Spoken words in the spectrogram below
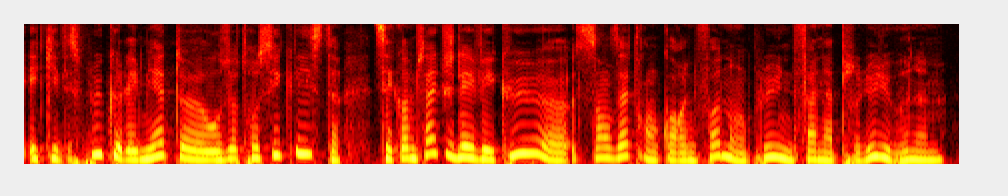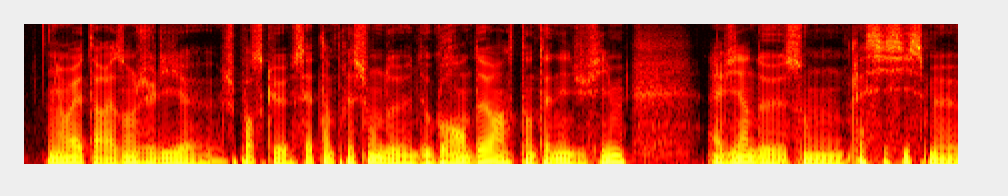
et qui laisse plus que les miettes euh, aux autres cyclistes. C'est comme ça que je l'ai vécu, euh, sans être encore une fois non plus une fan absolue du bonhomme. Ouais, t'as raison, Julie. Je pense que cette impression de, grandeur instantanée du film, elle vient de son classicisme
